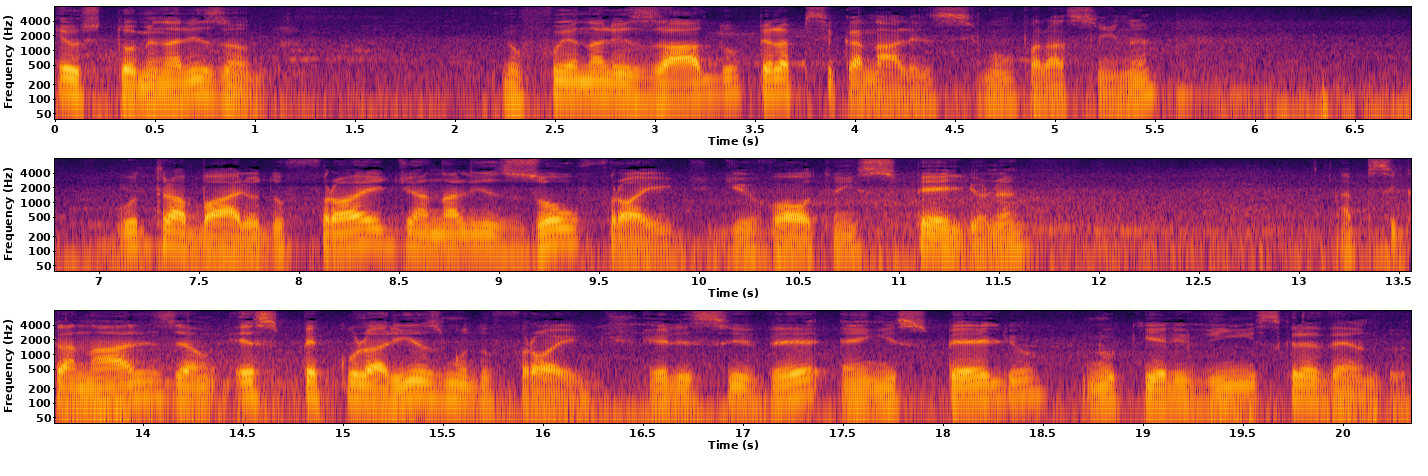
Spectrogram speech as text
eu estou me analisando. Eu fui analisado pela psicanálise, vamos falar assim, né? O trabalho do Freud analisou Freud de volta em espelho, né? A psicanálise é um especularismo do Freud. Ele se vê em espelho no que ele vinha escrevendo.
